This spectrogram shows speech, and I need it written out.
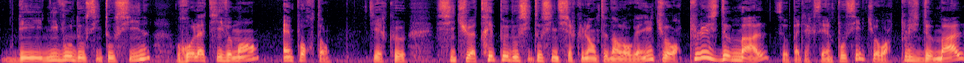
des niveaux d'ocytocine relativement importants. C'est-à-dire que si tu as très peu d'ocytocine circulante dans l'organisme, tu vas avoir plus de mal, ça ne veut pas dire que c'est impossible, tu vas avoir plus de mal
